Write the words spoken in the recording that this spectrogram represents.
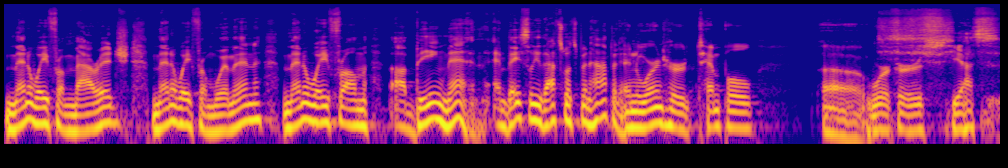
men away from marriage, men away from women, men away from uh, being men, and basically that's what's been happening. And weren't her temple uh, workers. Yes.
